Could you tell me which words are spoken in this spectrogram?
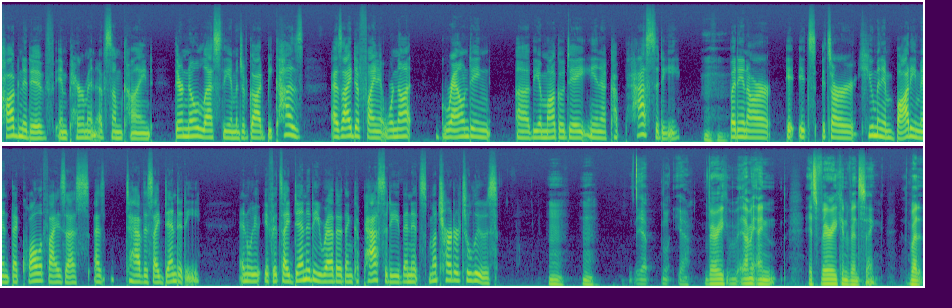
cognitive impairment of some kind, they're no less the image of God because, as I define it, we're not grounding uh, the Imago Dei in a capacity, mm-hmm. but in our it, it's it's our human embodiment that qualifies us as to have this identity. And we, if it's identity rather than capacity, then it's much harder to lose. Mm. Mm. Yep. Yeah. Very. I mean, and it's very convincing. But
